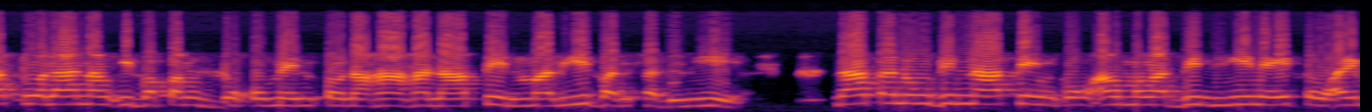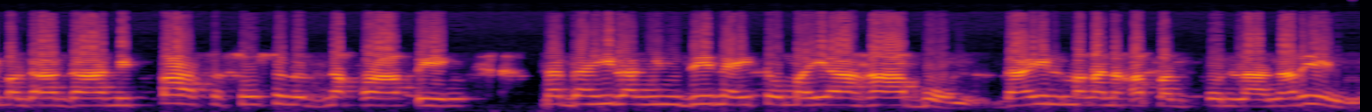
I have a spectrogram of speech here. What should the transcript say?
at wala nang iba pang dokumento na hahanapin maliban sa binhi. Natanong din natin kung ang mga binhi na ito ay magagamit pa sa susunod na cropping na dahilang hindi na ito mayahabol dahil mga nakapagpunla na rin.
